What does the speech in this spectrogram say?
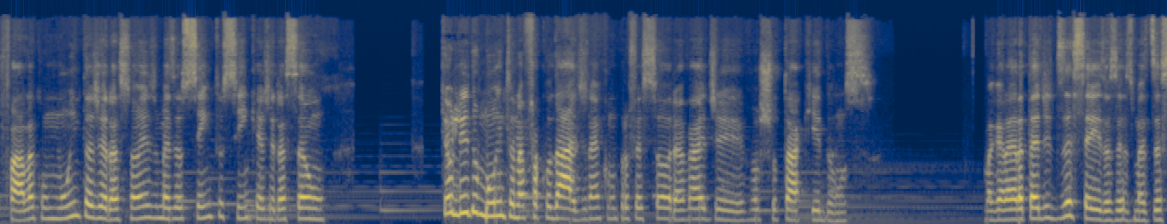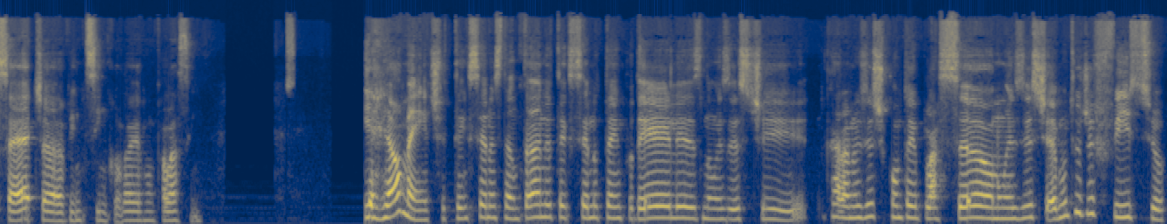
fala com muitas gerações, mas eu sinto sim que a geração que eu lido muito na faculdade, né, como professora, vai de, vou chutar aqui de uns uma galera até de 16, às vezes, mas 17 a 25, vai, vamos falar assim. E é realmente, tem que ser no instantâneo, tem que ser no tempo deles, não existe. Cara, não existe contemplação, não existe. É muito difícil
